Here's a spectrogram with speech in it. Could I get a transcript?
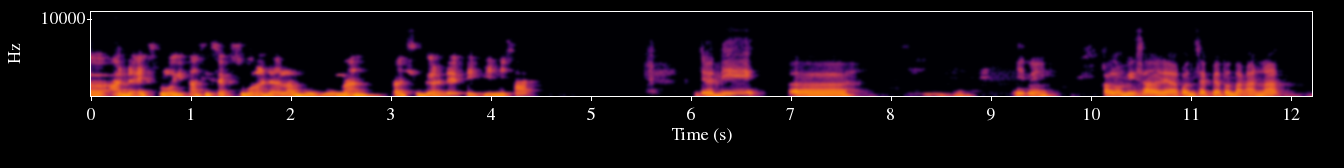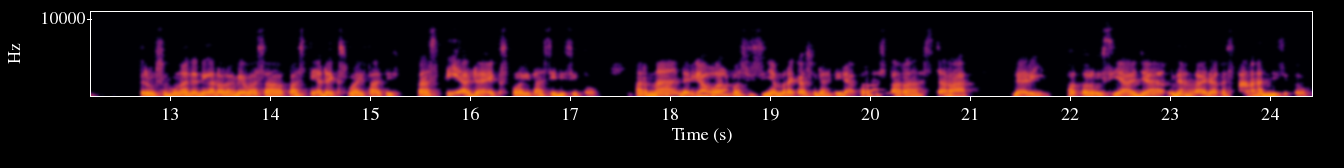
uh, ada eksploitasi seksual dalam hubungan uh, sugar dating ini Sarah? Jadi uh, gini, kalau misalnya konsepnya tentang anak terus hubungannya dengan orang dewasa pasti ada eksploitasi pasti ada eksploitasi di situ karena dari awal posisinya mereka sudah tidak pernah setara secara dari faktor usia aja udah nggak ada kesetaraan di situ.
